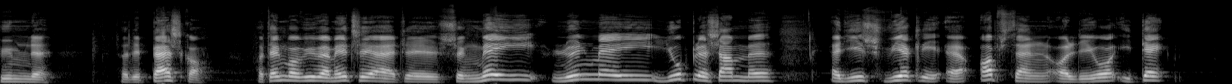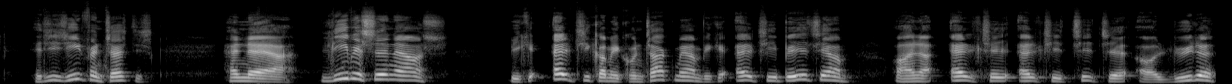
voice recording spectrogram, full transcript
hymne, så det basker. Og den må vi være med til at øh, synge med i, lynne med i, juble sammen med, at Jesus virkelig er opstanden og lever i dag. Ja, det er helt fantastisk. Han er lige ved siden af os. Vi kan altid komme i kontakt med ham, vi kan altid bede til ham, og han har altid, altid tid til at lytte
